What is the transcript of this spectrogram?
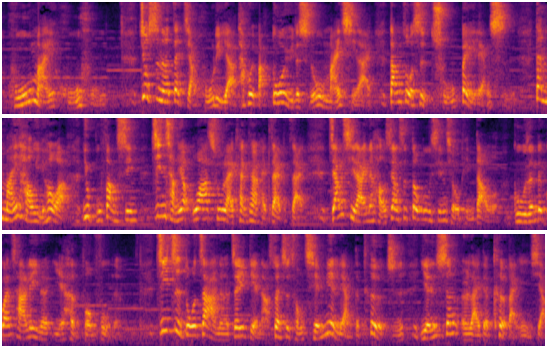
“狐埋狐狐”，就是呢在讲狐狸啊，它会把多余的食物埋起来，当做是储备粮食。但买好以后啊，又不放心，经常要挖出来看看还在不在。讲起来呢，好像是动物星球频道哦。古人的观察力呢也很丰富呢。机智多诈呢这一点啊，算是从前面两个特质延伸而来的刻板印象。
